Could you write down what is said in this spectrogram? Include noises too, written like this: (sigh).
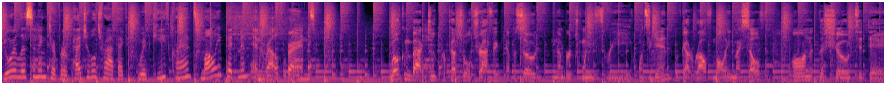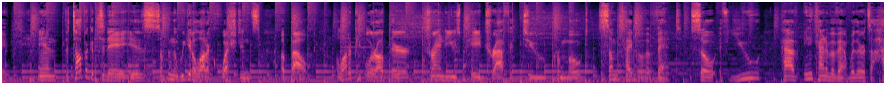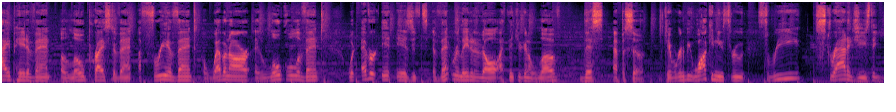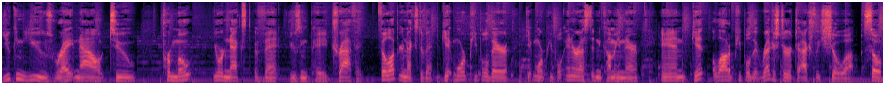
You're listening to Perpetual Traffic with Keith Krantz, Molly Pittman, and Ralph Burns. Welcome back to Perpetual Traffic, episode number 23. Once again, we've got Ralph, Molly, and myself on the show today. And the topic of today is something that we get a lot of questions about. A lot of people are out there trying to use paid traffic to promote some type of event. So if you have any kind of event, whether it's a high paid event, a low priced event, a free event, a webinar, a local event, whatever it is, if it's event related at all, I think you're going to love this episode. Okay, we're going to be walking you through three strategies that you can use right now to promote your next event using paid traffic. Fill up your next event, get more people there, get more people interested in coming there, and get a lot of people that register to actually show up. So,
